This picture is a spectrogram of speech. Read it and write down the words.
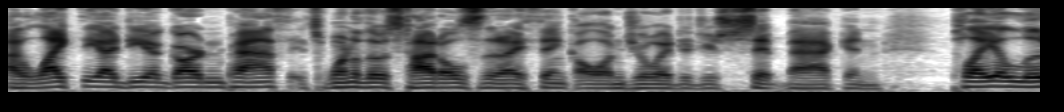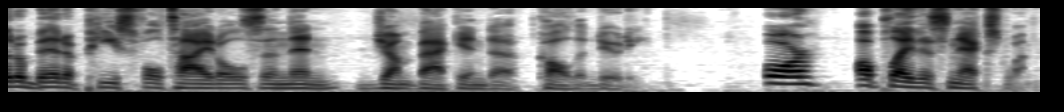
I like the idea of Garden Path. It's one of those titles that I think I'll enjoy to just sit back and play a little bit of peaceful titles and then jump back into Call of Duty. Or I'll play this next one.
